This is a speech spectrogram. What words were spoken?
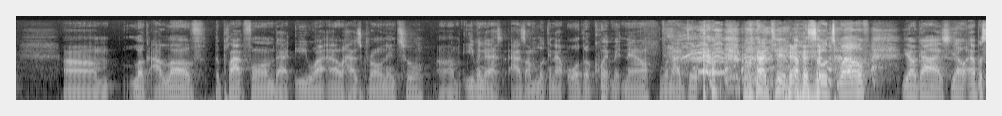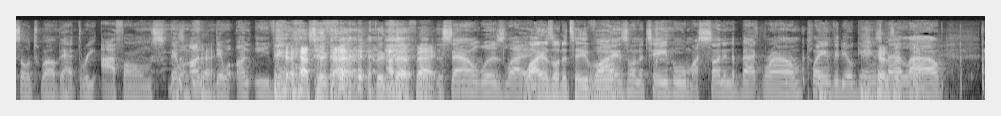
Um, look, I love the platform that EYL has grown into. Um, even as, as I'm looking at all the equipment now, when I did when I did episode 12, yo guys, yo episode 12, they had three iPhones. They were un, they were uneven. That's a fact. Big That's a fact. fact. The sound was like Wires on the table. wires on the table, my son in the background playing video games mad loud.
